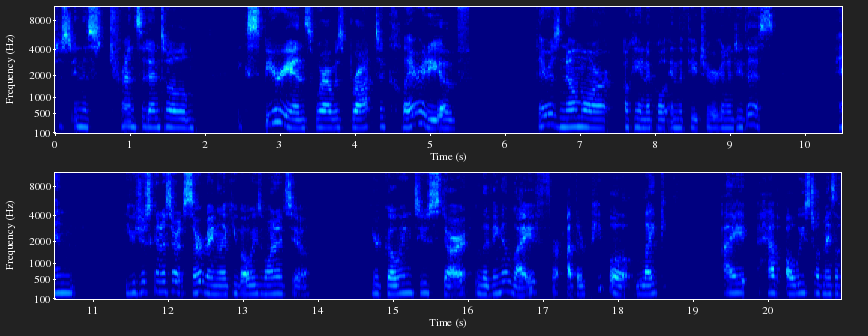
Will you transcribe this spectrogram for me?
just in this transcendental experience where I was brought to clarity of there is no more, okay, Nicole, in the future you're going to do this. And you're just going to start serving like you've always wanted to. You're going to start living a life for other people like I have always told myself,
